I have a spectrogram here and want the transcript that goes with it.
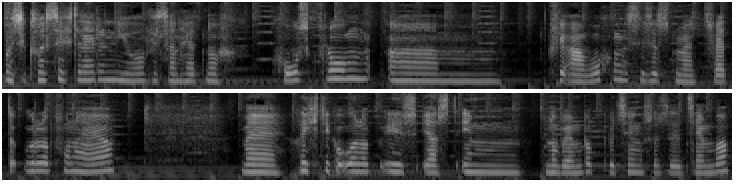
Also grüß euch Leute, ja, wir sind heute nach Kos geflogen ähm, für eine Woche. Das ist jetzt mein zweiter Urlaub von heuer. Mein richtiger Urlaub ist erst im November bzw. Dezember.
